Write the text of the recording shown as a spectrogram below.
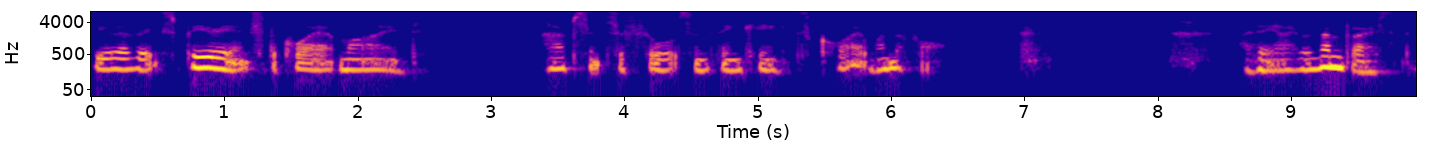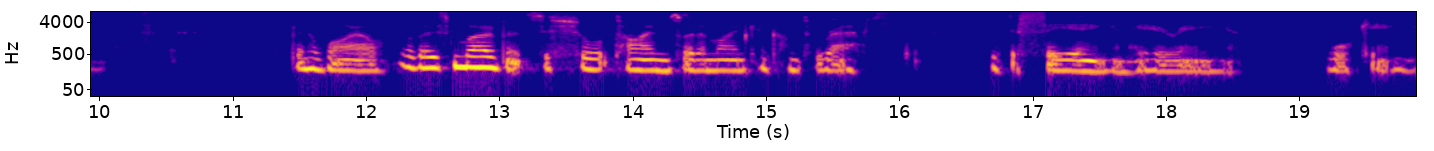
You ever experience the quiet mind, absence of thoughts and thinking? It's quite wonderful. I think I remember it's been, it's been a while. Well, those moments, just short times where the mind can come to rest with just seeing and hearing and walking.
